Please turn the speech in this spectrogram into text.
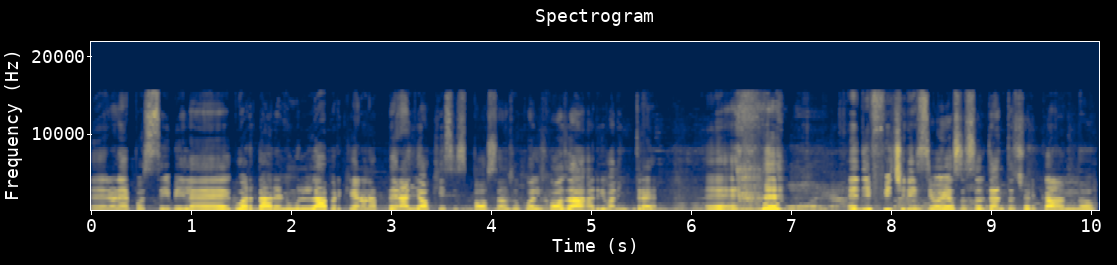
Eh, non è possibile guardare nulla perché non appena gli occhi si spostano su qualcosa arrivano in tre. Eh, è difficilissimo, io sto soltanto cercando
